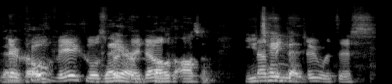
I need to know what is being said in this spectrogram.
They're, both, cool vehicles, They but are they don't both awesome. You take that to do with this.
